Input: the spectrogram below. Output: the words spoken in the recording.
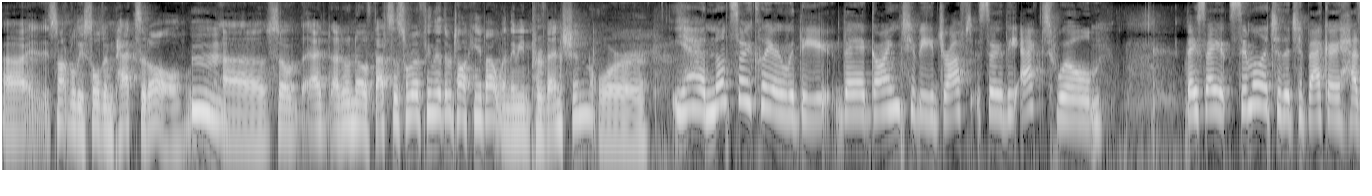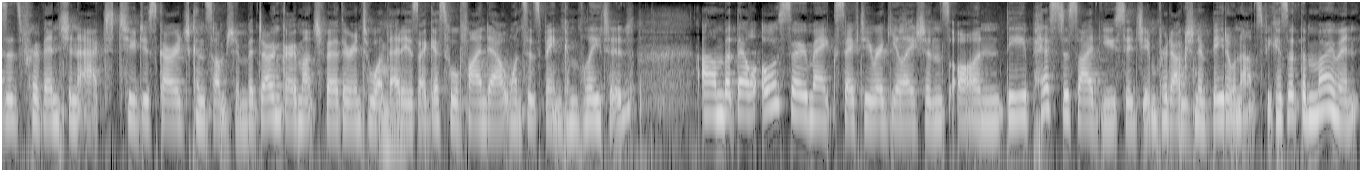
Uh, it's not really sold in packs at all. Hmm. Uh, so I, I don't know if that's the sort of thing that they're talking about when they mean prevention or. Yeah, not so clear with the. They're going to be draft. So the act will. They say it's similar to the Tobacco Hazards Prevention Act to discourage consumption, but don't go much further into what that is. I guess we'll find out once it's been completed. Um, but they'll also make safety regulations on the pesticide usage in production of betel nuts because at the moment,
